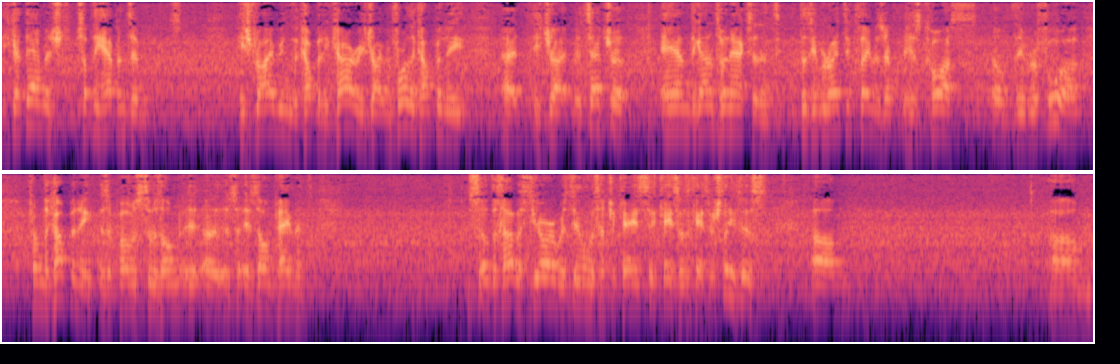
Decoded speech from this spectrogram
he got damaged. Something happened to him. He's driving the company car. He's driving for the company, uh, he drive, etc. And they got into an accident. Does he have a right to claim his, his costs of the refuah from the company as opposed to his own uh, his, his, own payment? So the Chavas Yair was dealing with such a case. The case was a case of shlichus. Um, um,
